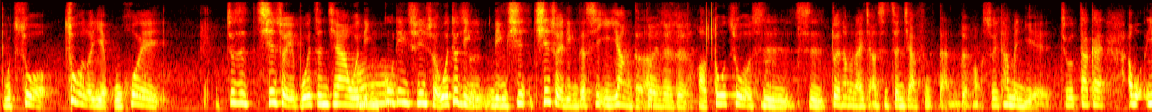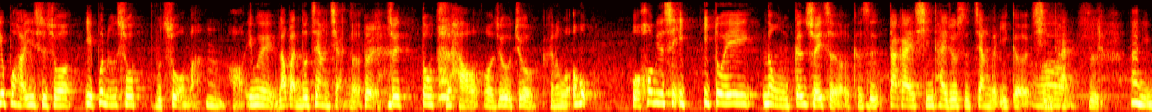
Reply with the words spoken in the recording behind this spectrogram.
不做做了也不会。就是薪水也不会增加，我领固定薪水，哦、我就领领薪薪水领的是一样的。对对对。哦，多做是、嗯、是对他们来讲是增加负担的。对。所以他们也就大概啊，我又不好意思说，也不能说不做嘛。嗯。好，因为老板都这样讲了。对。所以都只好我 就就可能我哦，我后面是一一堆那种跟随者，可是大概心态就是这样的一个心态。哦、是。那你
